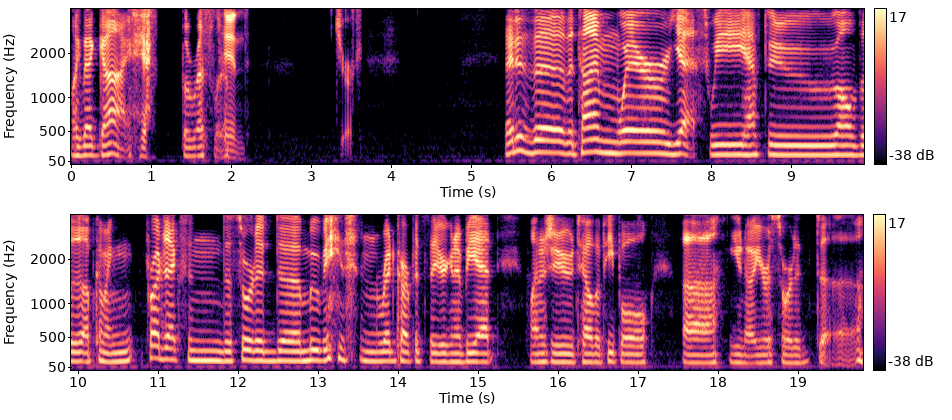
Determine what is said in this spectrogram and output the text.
Like that guy, Yeah, the wrestler. pinned. Jerk. That is the the time where yes, we have to all the upcoming projects and assorted uh, movies and red carpets that you're going to be at. Why don't you tell the people, uh, you know, your assorted uh,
